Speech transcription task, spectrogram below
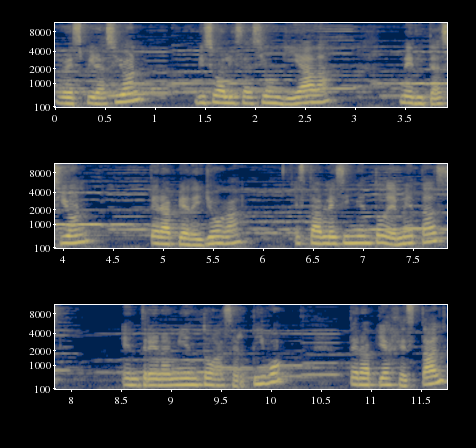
respiración, visualización guiada, meditación, terapia de yoga, establecimiento de metas, entrenamiento asertivo, terapia gestal,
